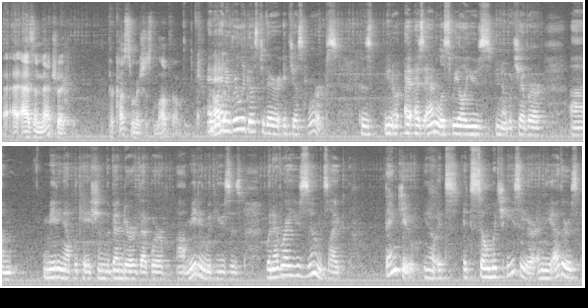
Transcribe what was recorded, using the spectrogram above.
a- as a metric, their customers just love them. And, And it really goes to their, it just works. Because, you know, as analysts, we all use, you know, whichever um, meeting application the vendor that we're uh, meeting with uses. Whenever I use Zoom, it's like, thank you. You know, it's, it's so much easier. And the others,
